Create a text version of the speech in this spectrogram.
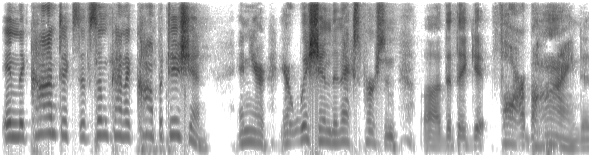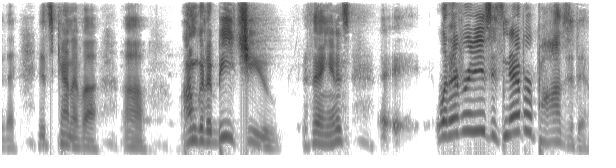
in the context of some kind of competition and you're you're wishing the next person uh, that they get far behind. It's kind of a uh, I'm going to beat you thing. And it's uh, whatever it is, it's never positive.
